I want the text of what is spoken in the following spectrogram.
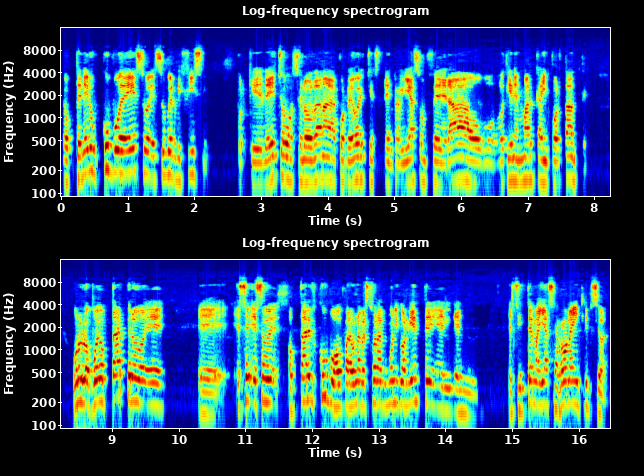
obtener un cupo de eso es súper difícil, porque de hecho se lo dan a corredores que en realidad son federados o, tienen marcas importantes. Uno lo puede optar, pero eh, eh, ese, eso optar el cupo para una persona común y corriente, el, el, el sistema ya cerró las inscripciones.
